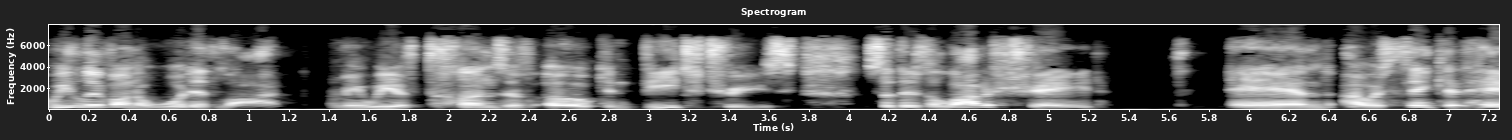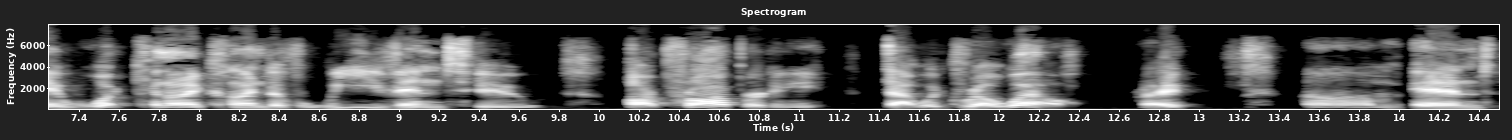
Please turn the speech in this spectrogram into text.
we live on a wooded lot. I mean, we have tons of oak and beech trees. So there's a lot of shade. And I was thinking, hey, what can I kind of weave into our property that would grow well, right? Um, and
